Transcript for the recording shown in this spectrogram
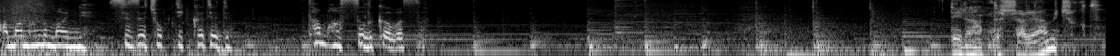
Aman hanım anne size çok dikkat edin. Tam hastalık havası. Dilan dışarıya mı çıktı?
